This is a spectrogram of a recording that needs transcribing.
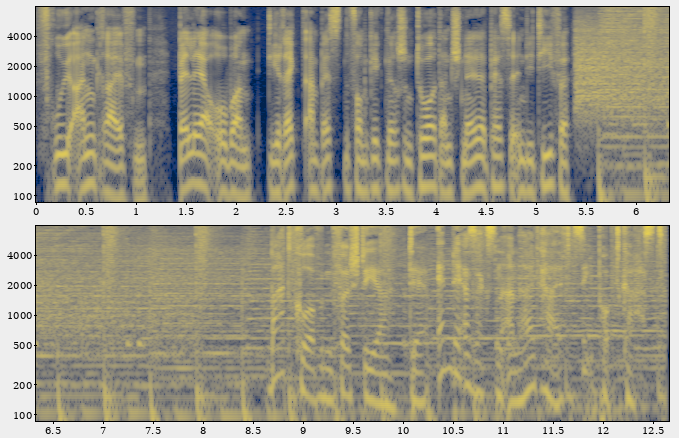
früh angreifen, Bälle erobern, direkt am besten vom gegnerischen Tor, dann schnelle Pässe in die Tiefe. Badkurvenversteher, der MDR Sachsen-Anhalt HFC Podcast.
